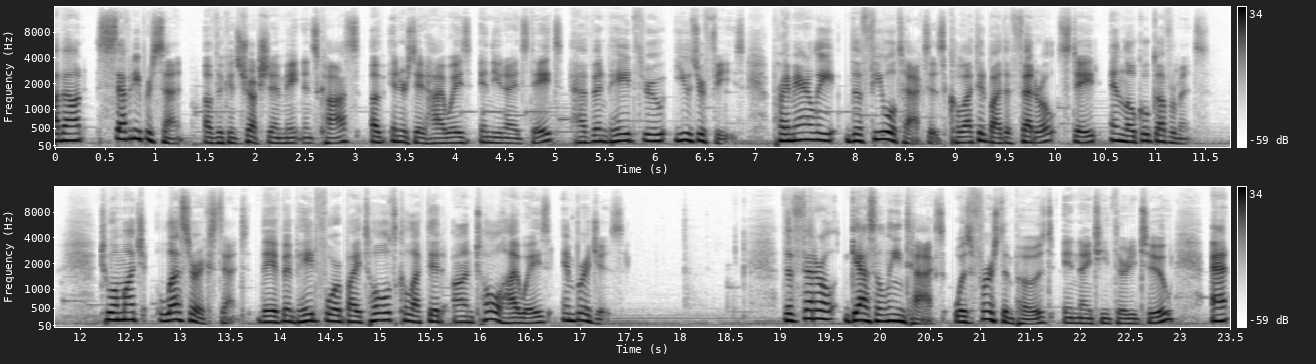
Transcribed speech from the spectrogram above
About 70% of the construction and maintenance costs of interstate highways in the United States have been paid through user fees, primarily the fuel taxes collected by the federal, state, and local governments. To a much lesser extent, they have been paid for by tolls collected on toll highways and bridges. The federal gasoline tax was first imposed in 1932 at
